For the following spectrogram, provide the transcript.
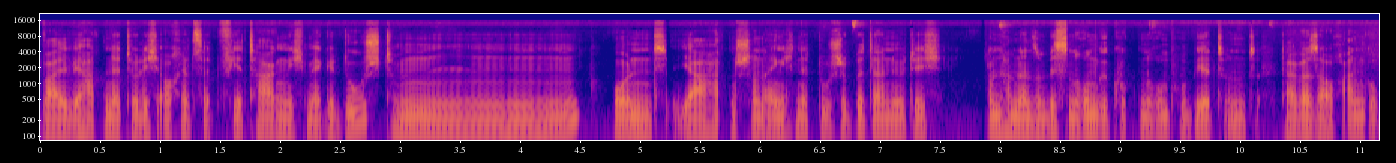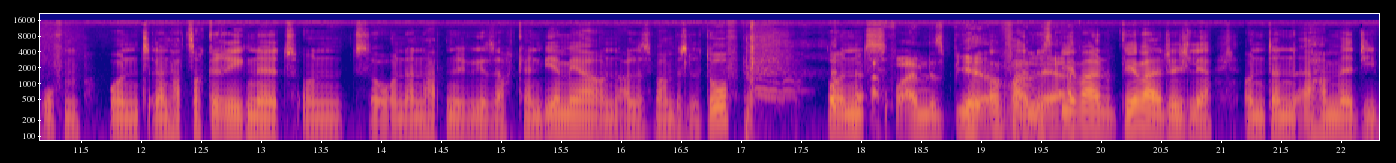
weil wir hatten natürlich auch jetzt seit vier Tagen nicht mehr geduscht. Hm, hm, hm, und ja, hatten schon eigentlich eine Dusche bitter nötig. Und haben dann so ein bisschen rumgeguckt und rumprobiert und teilweise auch angerufen. Und dann hat's noch geregnet und so. Und dann hatten wir, wie gesagt, kein Bier mehr und alles war ein bisschen doof. Und Ja, vor allem das Bier. vor allem war das leer. Bier war, Bier war natürlich leer. Und dann haben wir die,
